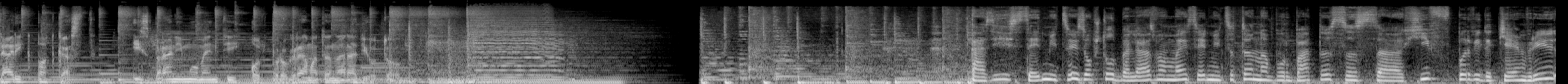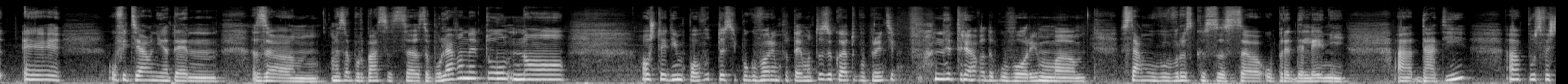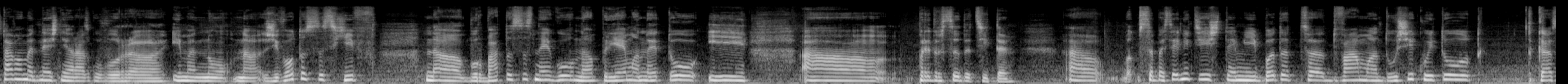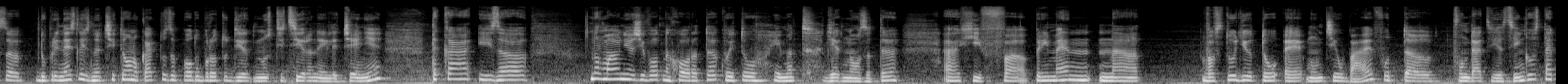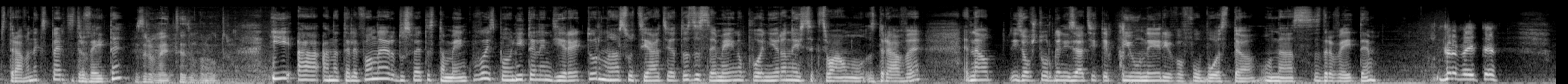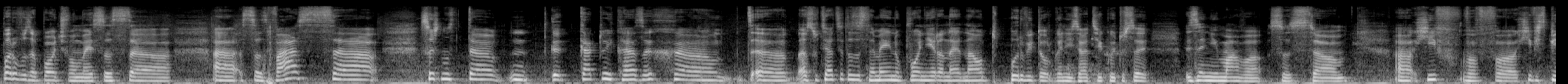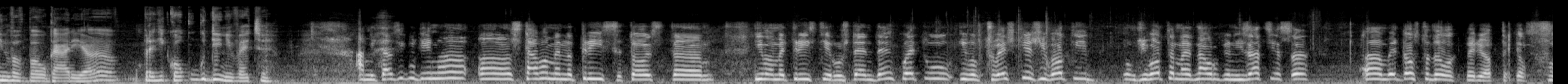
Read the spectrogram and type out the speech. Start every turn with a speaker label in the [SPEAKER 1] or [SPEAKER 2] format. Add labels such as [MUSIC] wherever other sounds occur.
[SPEAKER 1] Дарик подкаст. Избрани моменти от програмата на радиото.
[SPEAKER 2] Тази седмица изобщо отбелязваме седмицата на борбата с ХИВ. 1 декември е официалния ден за, за борба с заболяването, но още един повод да си поговорим по темата, за която по принцип [LAUGHS] не трябва да говорим а, само във връзка с а, определени а, дати. А, посвещаваме днешния разговор а, именно на живота с ХИВ, на борбата с него, на приемането и а, предразсъдъците. А, събеседници ще ми бъдат двама души, които така са допринесли значително както за по-доброто диагностициране и лечение, така и за нормалния живот на хората, които имат диагнозата ХИВ. При мен на в студиото е Момчил Баев от а, фундация Single Step, здравен експерт. Здравейте!
[SPEAKER 3] Здравейте, добро утро!
[SPEAKER 2] И а, а на телефона е Радосвета Стаменкова, изпълнителен директор на Асоциацията за семейно планиране и сексуално здраве. Една от изобщо организациите пионери в областта у нас. Здравейте!
[SPEAKER 4] Здравейте!
[SPEAKER 2] Първо започваме с, а, а, с вас. А, всъщност, а, както и казах, а, а, Асоциацията за семейно планиране е една от първите организации, които се занимава с а, а, ХИВ, в, а, ХИВ спин в България. Преди колко години вече?
[SPEAKER 4] Ами тази година а, ставаме на 30, т.е. имаме 30 рожден ден, което и в човешкия живот и в живота на една организация са, е доста дълъг период такъв.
